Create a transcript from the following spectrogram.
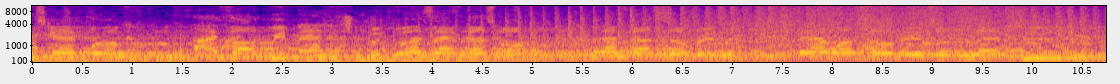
things get broken. I thought we'd manage, but words left us open Left us so prison. There was so little left to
